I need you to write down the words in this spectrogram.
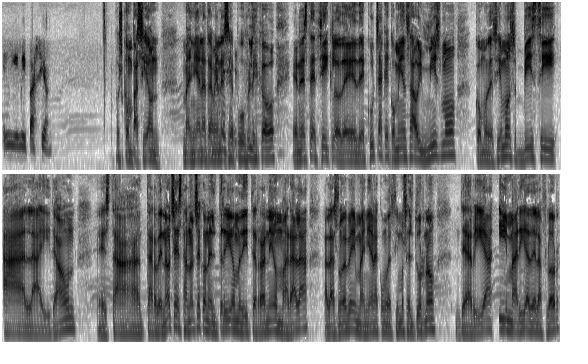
y mi pasión pues con pasión. Mañana también ese público en este ciclo de, de escucha que comienza hoy mismo, como decimos, Bici a la Iraun, esta tarde-noche, esta noche con el trío mediterráneo Marala a las 9 y mañana, como decimos, el turno de Avía y María de la Flor,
